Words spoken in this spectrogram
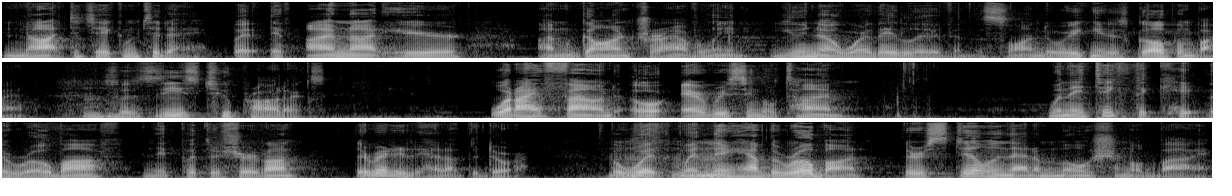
Not to take them today, but if I'm not here, I'm gone traveling. You know where they live in the salon door. You can just go up and buy them. So it's these two products. What I found oh, every single time when they take the cape, the robe off and they put their shirt on, they're ready to head out the door. But with, when they have the robe on, they're still in that emotional buy,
